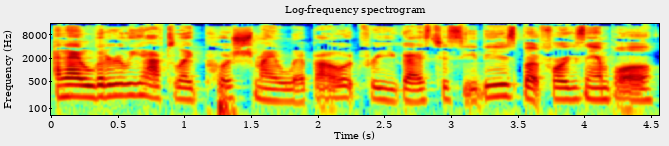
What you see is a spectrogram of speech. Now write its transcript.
and I literally have to like push my lip out for you guys to see these. But for example,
